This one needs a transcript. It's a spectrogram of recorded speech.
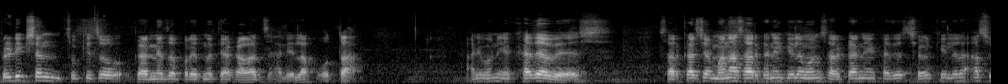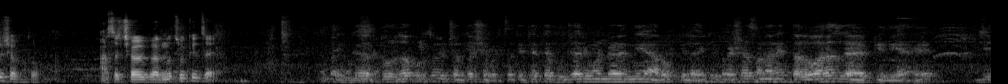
प्रिडिक्शन चुकीचं करण्याचा प्रयत्न त्या काळात झालेला होता. आणि म्हणून एखाद्या वेळेस सरकारच्या मनासारखं नाही केलं म्हणून सरकारने एखाद्या छळ केलेला असू शकतो. असं छळ करणं चुकीचं आहे. एक तुळजापूरचं विचारतो शेवटचं तिथे त्या पुजारी मंडळांनी आरोप केला आहे की प्रशासनाने तलवारच गायब केली आहे जी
